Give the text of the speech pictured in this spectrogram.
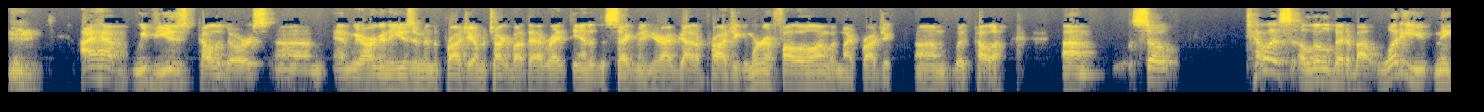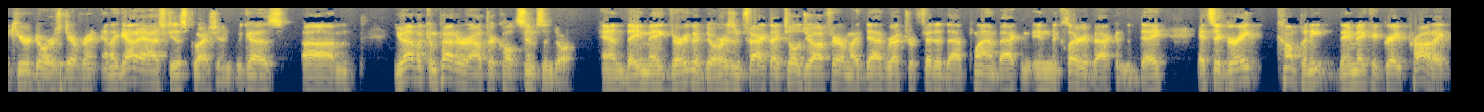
I have we've used Pella doors, um, and we are going to use them in the project. I'm going to talk about that right at the end of the segment here. I've got a project, and we're going to follow along with my project um, with Pella. Um, so, tell us a little bit about what do you make your doors different? And I got to ask you this question because um, you have a competitor out there called Simpson Door, and they make very good doors. In fact, I told you off air, my dad retrofitted that plant back in, in McCleary back in the day. It's a great company; they make a great product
